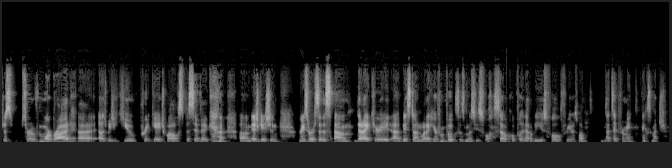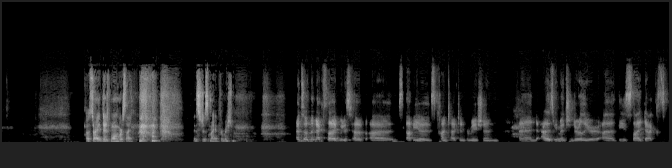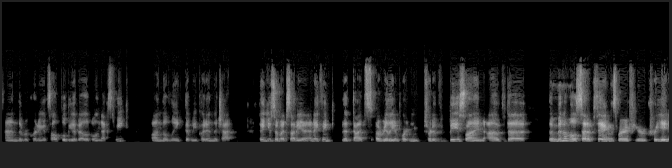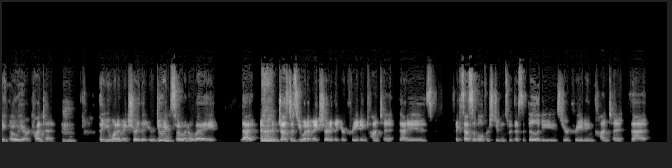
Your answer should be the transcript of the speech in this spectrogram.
just sort of more broad uh, LGBTQ pre-K-12 specific um, education resources um, that I curate uh, based on what I hear from folks is most useful. So hopefully that'll be useful for you as well. And that's it for me. Thanks so much. Oh, sorry, there's one more slide. it's just my information. And so on the next slide, we just have uh, Sabia's contact information. And as we mentioned earlier, uh, these slide decks and the recording itself will be available next week on the link that we put in the chat. Thank you so much, Sabia. And I think that that's a really important sort of baseline of the, the minimal set of things where if you're creating OER content, that you wanna make sure that you're doing so in a way that just as you wanna make sure that you're creating content that is accessible for students with disabilities, you're creating content that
